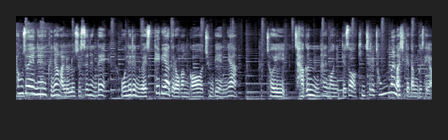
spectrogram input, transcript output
평소에는 그냥 알룰로스 쓰는데 오늘은 왜 스테비아 들어간 거 준비했냐? 저희 작은 할머니께서 김치를 정말 맛있게 담그세요.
